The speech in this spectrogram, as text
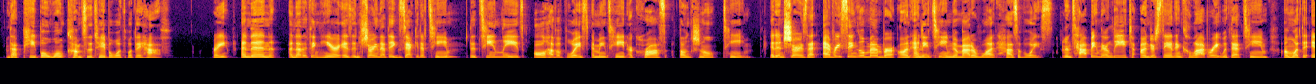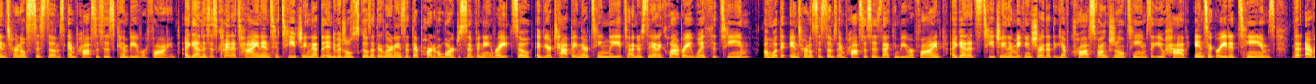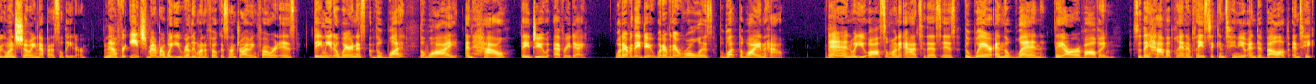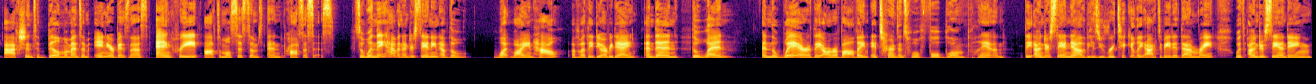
that people won't come to the table with what they have right? And then another thing here is ensuring that the executive team, the team leads, all have a voice and maintain a cross functional team. It ensures that every single member on any team, no matter what, has a voice. And tapping their lead to understand and collaborate with that team on what the internal systems and processes can be refined. Again, this is kind of tying into teaching that the individual skills that they're learning is that they're part of a larger symphony, right? So if you're tapping their team lead to understand and collaborate with the team, on what the internal systems and processes that can be refined. Again, it's teaching and making sure that you have cross functional teams, that you have integrated teams, that everyone's showing up as a leader. Now, for each member, what you really want to focus on driving forward is they need awareness of the what, the why, and how they do every day. Whatever they do, whatever their role is, the what, the why, and the how. Then, what you also want to add to this is the where and the when they are evolving. So they have a plan in place to continue and develop and take action to build momentum in your business and create optimal systems and processes. So when they have an understanding of the what, why, and how of what they do every day, and then the when and the where they are evolving, it turns into a full blown plan. They understand now because you've reticularly activated them, right? With understanding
